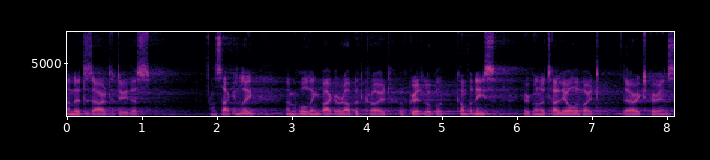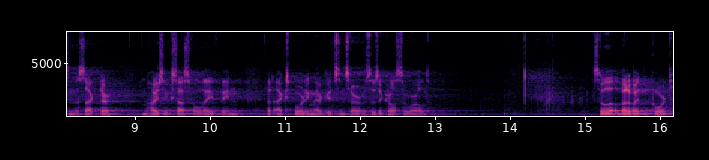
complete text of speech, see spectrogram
and the desire to do this. And secondly, I'm holding back a rabid crowd of great local companies who are going to tell you all about their experience in the sector and how successful they've been at exporting their goods and services across the world. So, a little bit about the port.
